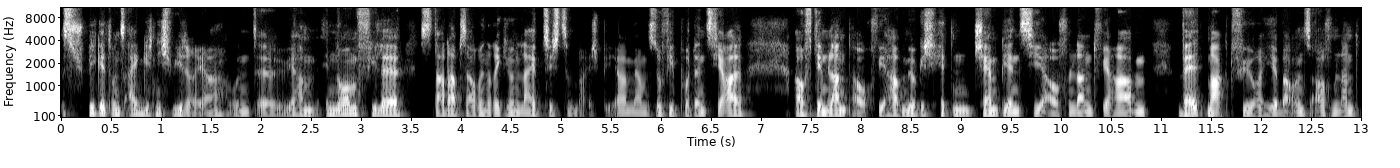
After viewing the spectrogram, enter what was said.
es, spiegelt uns eigentlich nicht wieder, ja. Und äh, wir haben enorm viele Startups auch in der Region Leipzig zum Beispiel. Ja, wir haben so viel Potenzial auf dem Land auch. Wir haben wirklich Hidden Champions hier auf dem Land. Wir haben Weltmarktführer hier bei uns auf dem Land.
